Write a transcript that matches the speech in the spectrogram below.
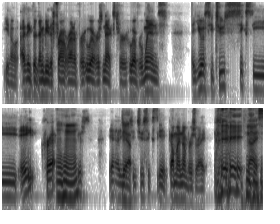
you know, I think they're going to be the front runner for whoever's next for whoever wins. A UFC 268, correct? Mm-hmm. Yeah, UFC yep. 268. Got my numbers right. nice.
